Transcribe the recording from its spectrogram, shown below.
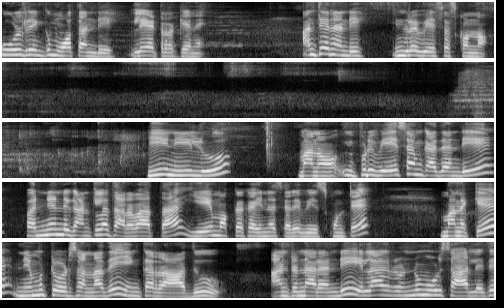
కూల్ డ్రింక్ మూతండి లీటర్కేనే. అంతేనండి ఇందులో వేసేసుకున్నాం. ఈ నీళ్ళు మనం ఇప్పుడు వేసాం కదండి పన్నెండు గంటల తర్వాత ఏ మొక్కకైనా సరే వేసుకుంటే మనకే నెమటోడ్స్ అన్నది ఇంకా రాదు అంటున్నారండి. ఇలా రెండు మూడు సార్లు అయితే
